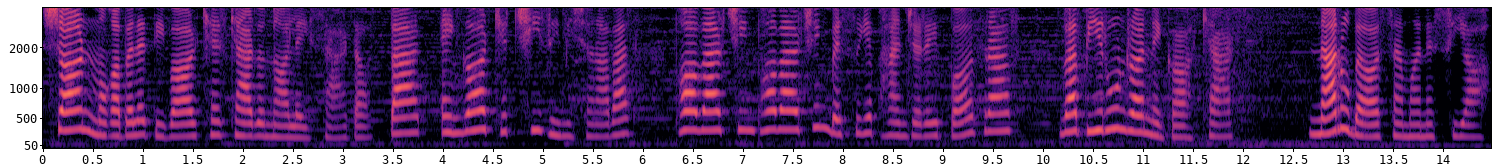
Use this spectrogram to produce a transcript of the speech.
شارن مقابل دیوار کس کرد و ناله سر داد. بعد انگار که چیزی می شنود پاورچین پاورچین به سوی پنجره باز رفت و بیرون را نگاه کرد. نه رو به آسمان سیاه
